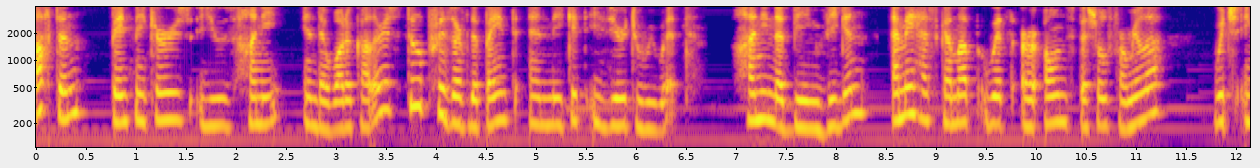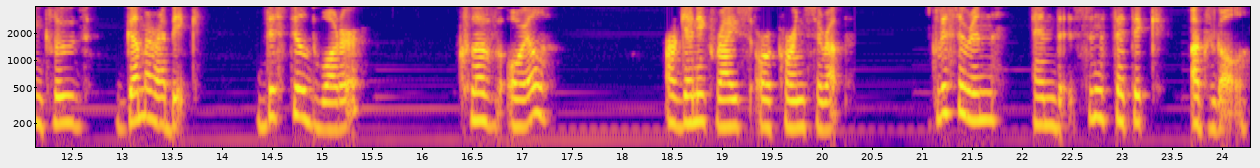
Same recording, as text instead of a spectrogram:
Often, paintmakers use honey in their watercolors to preserve the paint and make it easier to re-wet. Honey not being vegan, Ame has come up with her own special formula, which includes gum arabic, distilled water, clove oil, organic rice or corn syrup, glycerin, and synthetic oxgall.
